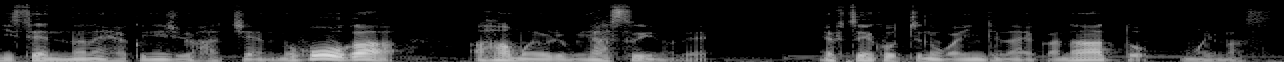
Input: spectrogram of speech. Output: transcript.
2728円の方がアハモよりも安いので普通にこっちの方がいいんじゃないかなと思います。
